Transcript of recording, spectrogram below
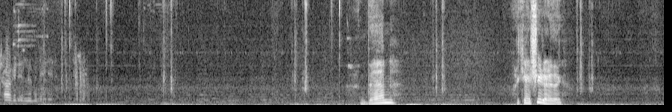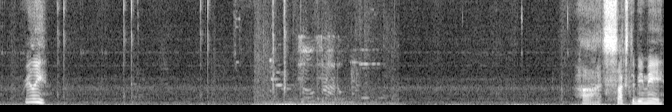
Target eliminated. And then I can't shoot anything. Really? Ah, it sucks to be me.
